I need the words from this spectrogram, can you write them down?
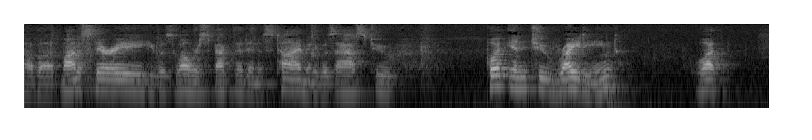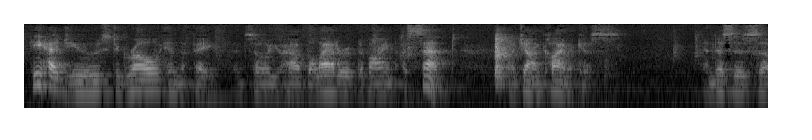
of a monastery. He was well respected in his time, and he was asked to put into writing what he had used to grow in the faith. And so you have the ladder of divine ascent by John Climacus. And this, is, uh,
